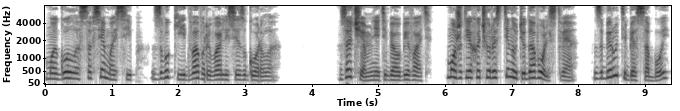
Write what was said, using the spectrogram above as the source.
Мой голос совсем осип, звуки едва вырывались из горла. «Зачем мне тебя убивать? Может, я хочу растянуть удовольствие. Заберу тебя с собой,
